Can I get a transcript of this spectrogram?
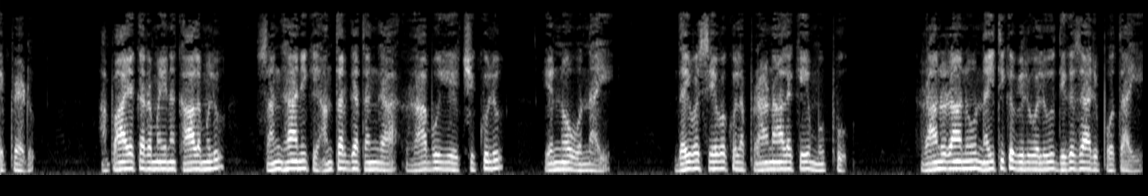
చెప్పాడు. అపాయకరమైన కాలములు సంఘానికి అంతర్గతంగా రాబోయే చిక్కులు ఎన్నో ఉన్నాయి. దైవ సేవకుల ప్రాణాలకే ముప్పు. రానురాను నైతిక విలువలు దిగజారిపోతాయి.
